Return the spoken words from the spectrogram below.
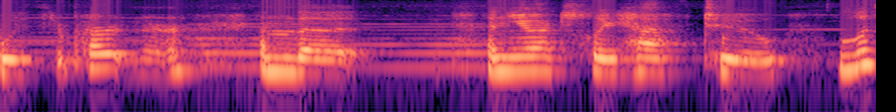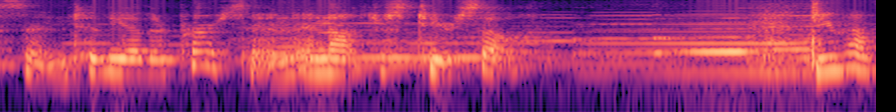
with your partner and that and you actually have to listen to the other person and not just to yourself. Do you have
